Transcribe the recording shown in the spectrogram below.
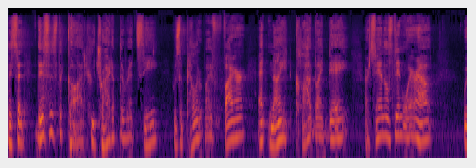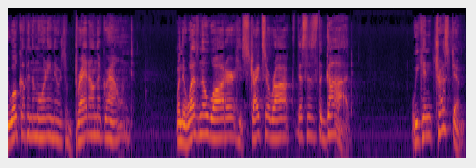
They said, This is the God who dried up the Red Sea, who's a pillar by fire at night, cloud by day. Our sandals didn't wear out. We woke up in the morning, there was bread on the ground. When there was no water, he strikes a rock. This is the God. We can trust him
